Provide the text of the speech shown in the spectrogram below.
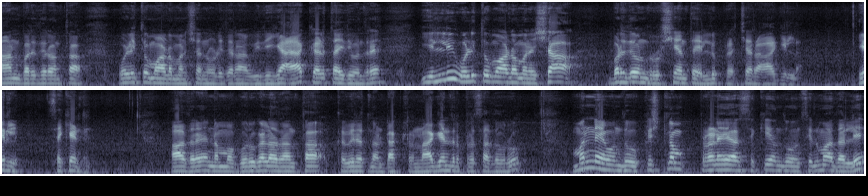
ನಾನು ಬರೆದಿರೋಂಥ ಒಳಿತು ಮಾಡೋ ಮನುಷ್ಯ ನೋಡಿದ್ದಾರೆ ನಾವು ಇದೀಗ ಯಾಕೆ ಹೇಳ್ತಾ ಇದ್ದೀವಿ ಅಂದರೆ, ಇಲ್ಲಿ ಒಳಿತು ಮಾಡೋ ಮನುಷ್ಯ ಬರೆದವನು ಋಷಿ ಅಂತ ಎಲ್ಲೂ ಪ್ರಚಾರ ಆಗಿಲ್ಲ. ಇರಲಿ ಸೆಕೆಂಡ್ರಿ ಆದರೆ ನಮ್ಮ ಗುರುಗಳಾದಂಥ ಕವಿರತ್ನ ಡಾಕ್ಟರ್ ನಾಗೇಂದ್ರ ಪ್ರಸಾದ್ ಅವರು, ಮೊನ್ನೆ ಒಂದು ಕೃಷ್ಣ ಪ್ರಣಯ ಸಖಿ ಒಂದು ಒಂದು ಸಿನಿಮಾದಲ್ಲಿ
